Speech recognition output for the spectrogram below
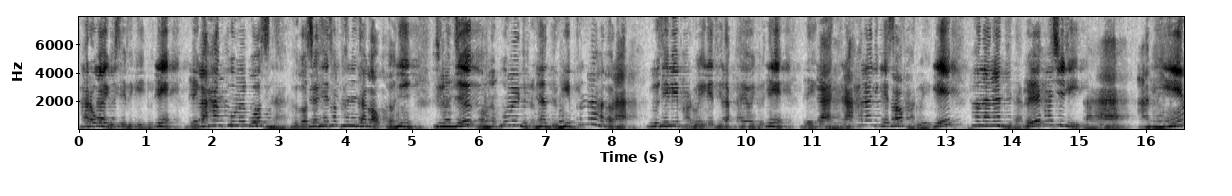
바로가 요셉에게 이르되 내가 한 꿈을 꾸었으나 그것을 해석하는 자가 없더니 들은즉 너는 꿈을 들으면 능히 푼다 하더라. 요셉이 바로에게 대답하여 이르되 내가 아니라 하나님께서 바로에게 편안한 대답을 하시리이다. 아멘.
